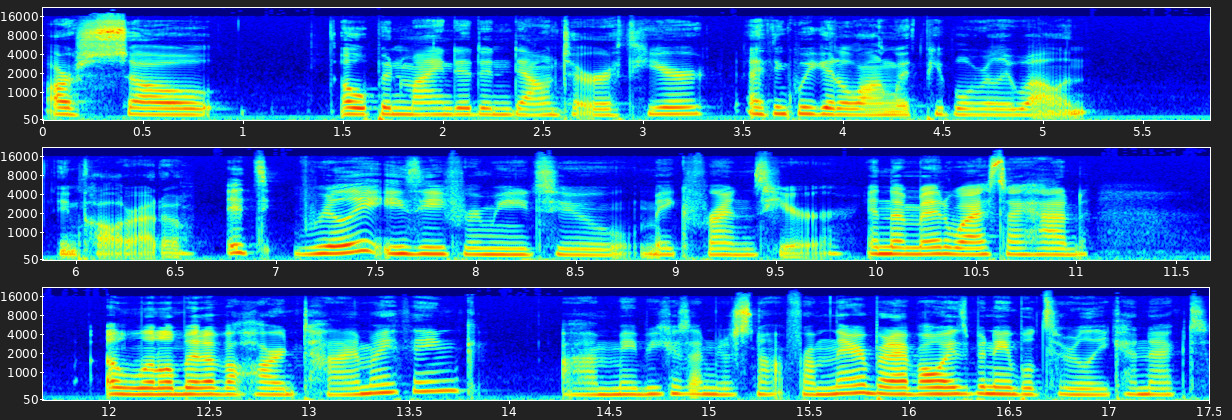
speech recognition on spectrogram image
are so open minded and down to earth here. I think we get along with people really well in, in Colorado. It's really easy for me to make friends here. In the Midwest, I had a little bit of a hard time, I think. Um, maybe because I'm just not from there, but I've always been able to really connect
